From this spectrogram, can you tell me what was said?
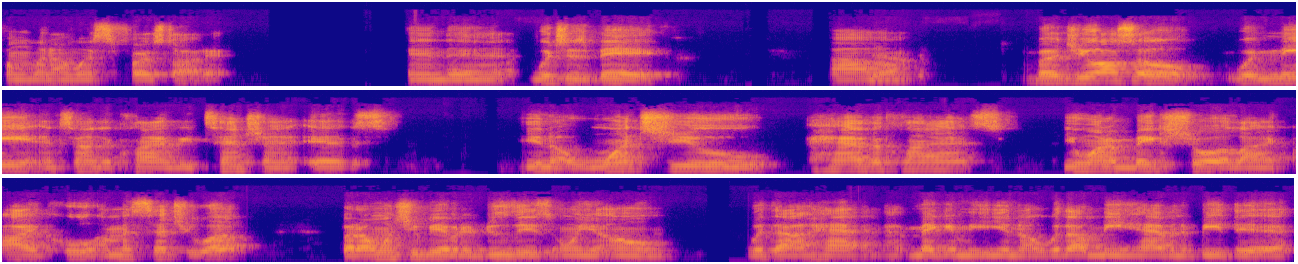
from when I was first started and then which is big. Um, yeah. But you also, with me, in terms of client retention, is you know once you have the clients, you want to make sure like, all right, cool, I'm gonna set you up, but I want you to be able to do this on your own without ha- making me, you know, without me having to be there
